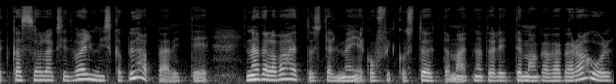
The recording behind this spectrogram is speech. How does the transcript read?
et kas oleksid valmis ka pühapäeviti ja nädalavahetustel meie kohvikus töötama, et nad olid temaga väga rahul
